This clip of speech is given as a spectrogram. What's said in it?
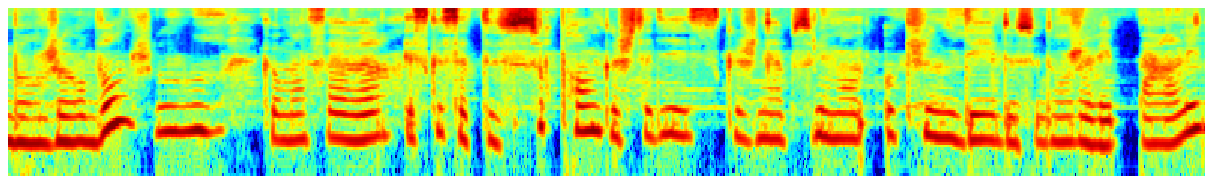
Bonjour, bonjour, comment ça va? Est-ce que ça te surprend que je te dise que je n'ai absolument aucune idée de ce dont je vais parler?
